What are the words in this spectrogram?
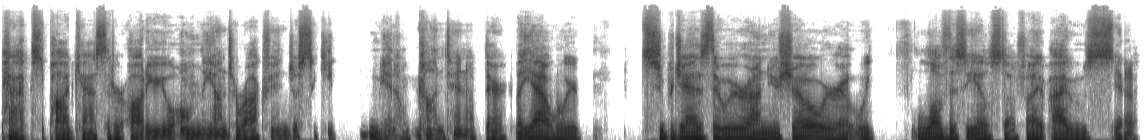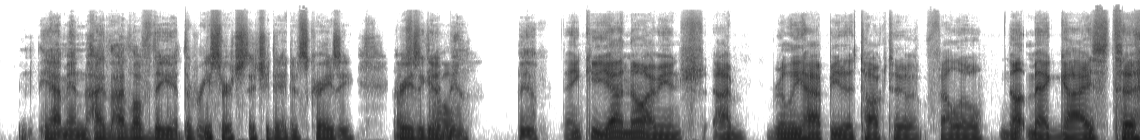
past podcasts that are audio only onto Rokfin just to keep, you know, content up there. But yeah, we're super jazzed that we were on your show or uh, we love this Yale stuff. I, I was, yeah, yeah, man. I, I love the, the research that you did. It's crazy, crazy good, dope. man. Yeah. Thank you. Yeah, no, I mean, I'm really happy to talk to fellow nutmeg guys to,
